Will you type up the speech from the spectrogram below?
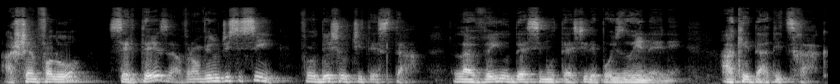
Hashem falou, certeza? Avram Avinu disse sim. Falou, deixa eu te testar. Lá vem o décimo teste depois do Hinene. Akedat Yitzhak.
